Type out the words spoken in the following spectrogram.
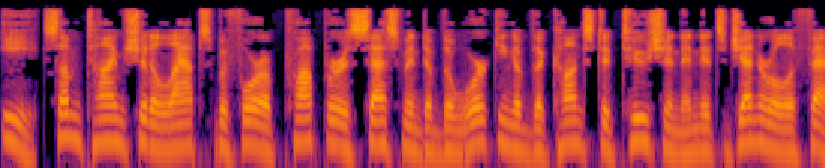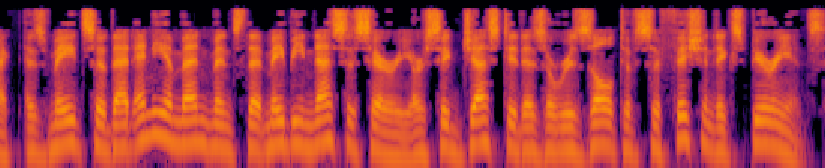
E some time should elapse before a proper assessment of the working of the Constitution and its general effect is made so that any amendments that may be necessary are suggested as a result of sufficient experience.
